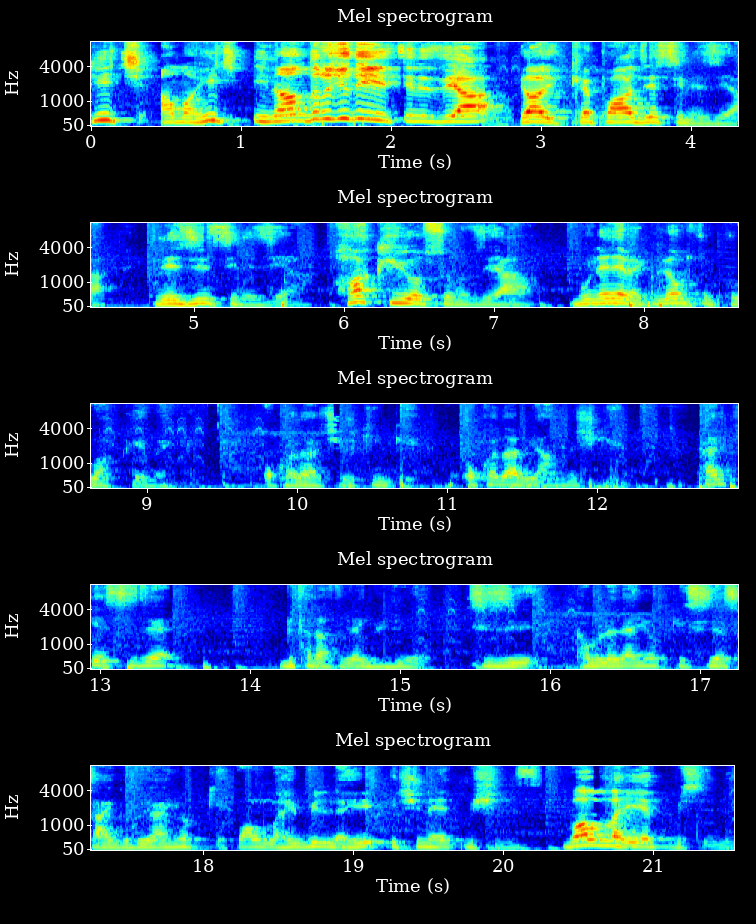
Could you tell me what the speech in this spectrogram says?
Hiç ama hiç inandırıcı değilsiniz ya. Ya kepazesiniz ya. Rezilsiniz ya. Hak yiyorsunuz ya. Bu ne demek biliyor musun kulak yemek? O kadar çirkin ki. O kadar yanlış ki. Herkes size bir tarafıyla gülüyor. Sizi kabul eden yok ki, size saygı duyan yok ki. Vallahi billahi içine etmişsiniz. Vallahi etmişsiniz.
